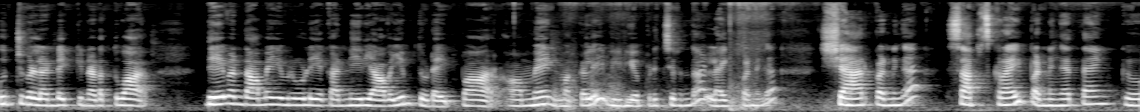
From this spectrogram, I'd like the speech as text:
ஊற்றுகள் அண்டைக்கு நடத்துவார். தேவன் தாமே இவர்களுடைய கண்ணீர் யாவையும் துடைப்பார். ஆமேன். மக்களே வீடியோ பிடிச்சிருந்தா லைக் பண்ணுங்கள் ஷேர் பண்ணுங்கள் சப்ஸ்கிரைப் பண்ணுங்கள் தேங்க்யூ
